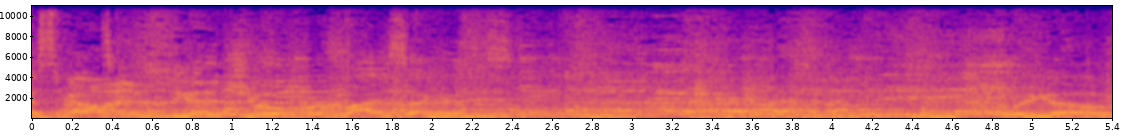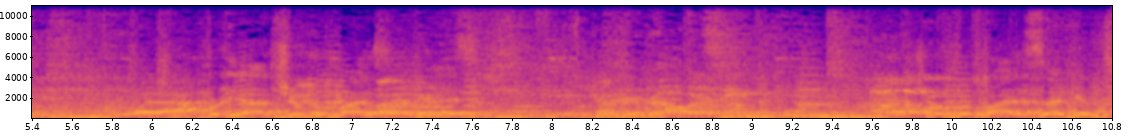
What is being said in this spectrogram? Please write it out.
Okay. You gotta chew for five seconds. There we go. Chew for, yeah, chew for five seconds. Chew for five seconds.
